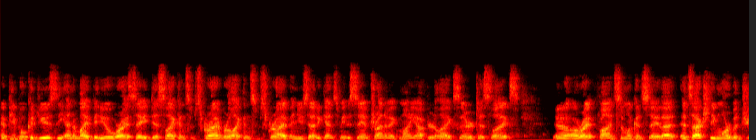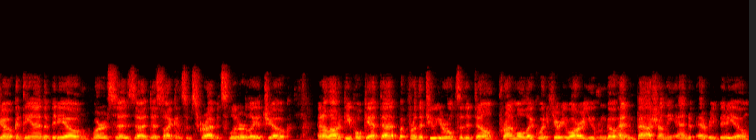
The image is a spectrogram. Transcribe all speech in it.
And people could use the end of my video where I say dislike and subscribe or like and subscribe and use that against me to say I'm trying to make money off your likes or dislikes. Yeah, alright, fine. Someone can say that. It's actually more of a joke at the end of the video where it says uh, dislike and subscribe. It's literally a joke, and a lot of people get that. But for the two year olds that don't, Primal Liquid, here you are. You can go ahead and bash on the end of every video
